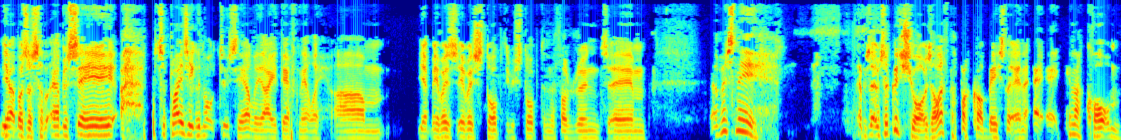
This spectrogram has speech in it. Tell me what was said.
yeah, it was a, it was uh, surprised he got knocked out so early. Aye, definitely. Um, yep, it was it was stopped. He was stopped in the third round. Um, it wasn't. It was it was a good shot. It was a left uppercut basically, and it, it kind of caught him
